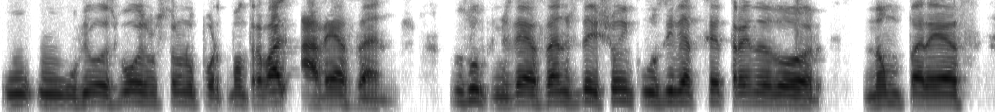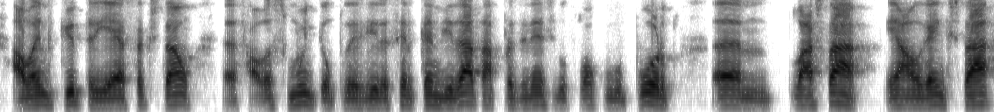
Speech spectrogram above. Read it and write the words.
o, o Vilas Boas mostrou no Porto bom trabalho há 10 anos. Nos últimos 10 anos deixou, inclusive, de ser treinador. Não me parece Além de que teria essa questão, eh, fala-se muito de ele poder vir a ser candidato à presidência do Clube do Porto. Um, lá está, é alguém que está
